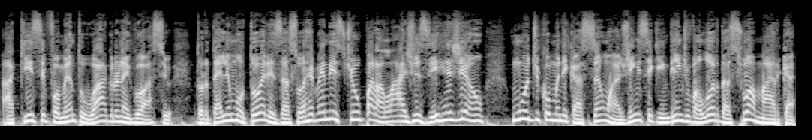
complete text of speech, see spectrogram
aqui se fomenta o agronegócio. Tortelli Motores, a sua revenda estil para lajes e região. Mude Comunicação, a agência que entende o valor da sua marca.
